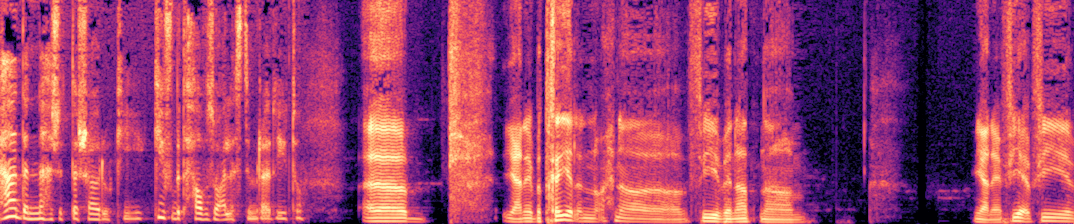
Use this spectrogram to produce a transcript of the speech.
هذا النهج التشاركي كيف بتحافظوا على استمراريته؟ أه يعني بتخيل إنه إحنا في بيناتنا يعني في في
